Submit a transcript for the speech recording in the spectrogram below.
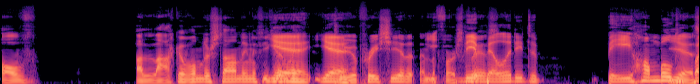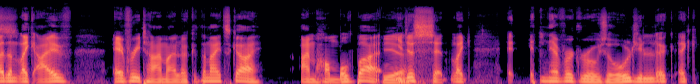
of a lack of understanding, if you yeah, get me, yeah. to appreciate it in the first the place. The ability to be humbled Yes. by them. Like I've every time I look at the night sky, I'm humbled by it. Yeah. You just sit like it, it never grows old. You look like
